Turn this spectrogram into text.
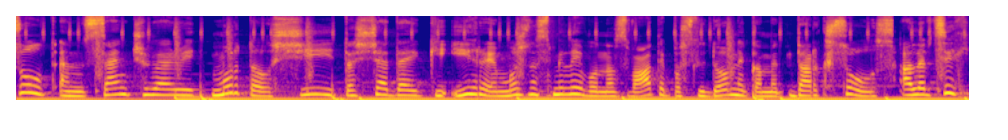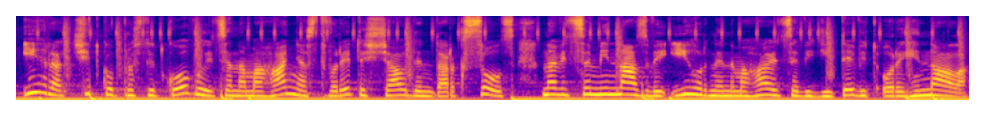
Salt and Sanctuary, Mortal She та ще деякі ігри можна сміливо назвати послідовниками Dark Souls. Але в цих іграх чітко прослідковується намагання створити ще один Dark Souls. Навіть самі назви ігор не намагаються відійти від оригінала.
